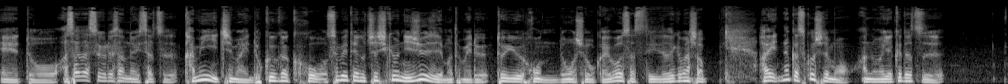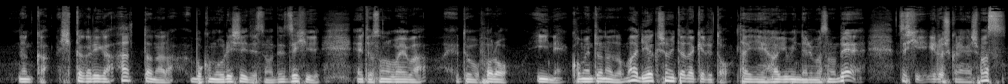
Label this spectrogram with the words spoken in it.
えっ、ー、と、浅田卓さんの一冊、紙一枚独学法、すべての知識を20字でまとめるという本の紹介をさせていただきました。はい。なんか少しでも、あの、役立つなんか引っかかりがあったなら僕も嬉しいですので、ぜひ、えっ、ー、と、その場合は、えっ、ー、と、フォロー、いいね、コメントなど、まあ、リアクションいただけると大変励みになりますので、ぜひよろしくお願いします。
